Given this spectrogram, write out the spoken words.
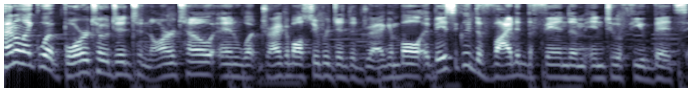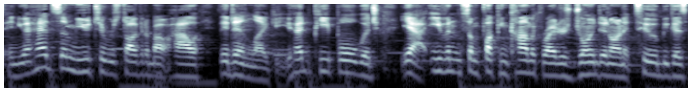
Kind of like what Boruto did to Naruto and what Dragon Ball Super did to Dragon Ball, it basically divided the fandom into a few bits, and you had some YouTubers talking about how they didn't like it. You had people, which, yeah, even some fucking comic writers joined in on it too, because,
